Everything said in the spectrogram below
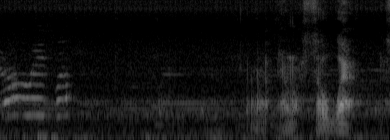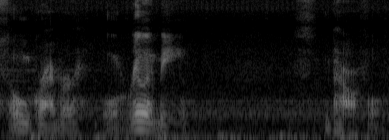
You're always welcome. Alright, now my soul, gra- soul grabber will really be powerful.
